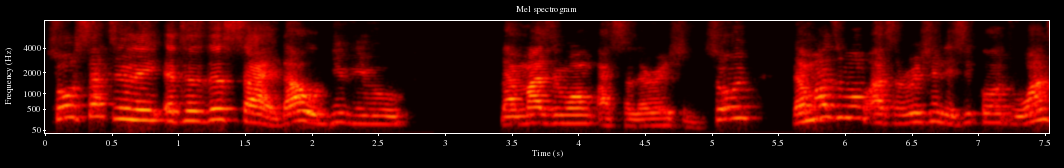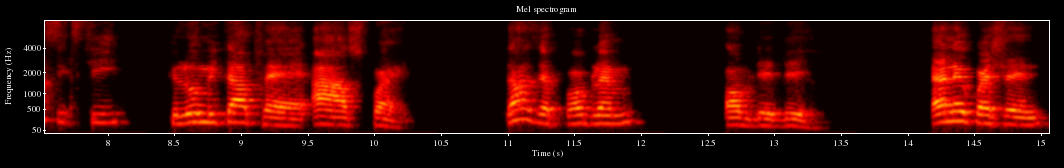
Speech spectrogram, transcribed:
so certainly it is this side that will give you the maximum acceleration. So the maximum acceleration is equal to 160 kilometer per hour squared. That's the problem of the day. Any question?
